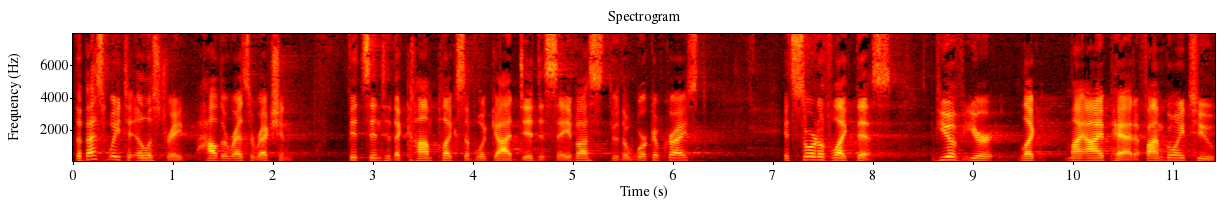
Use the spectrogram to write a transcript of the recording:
The best way to illustrate how the resurrection fits into the complex of what God did to save us through the work of Christ, it's sort of like this. If you have your, like my iPad, if I'm going to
